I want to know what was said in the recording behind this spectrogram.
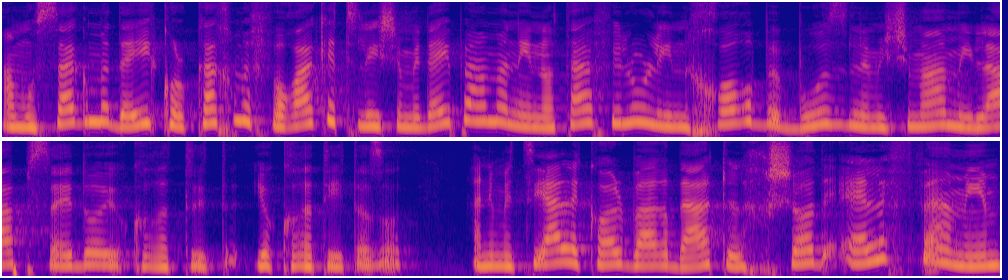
המושג מדעי כל כך מפורק אצלי, שמדי פעם אני נוטה אפילו לנחור בבוז למשמע המילה הפסאודו-יוקרתית הזאת. אני מציעה לכל בר דעת לחשוד אלף פעמים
